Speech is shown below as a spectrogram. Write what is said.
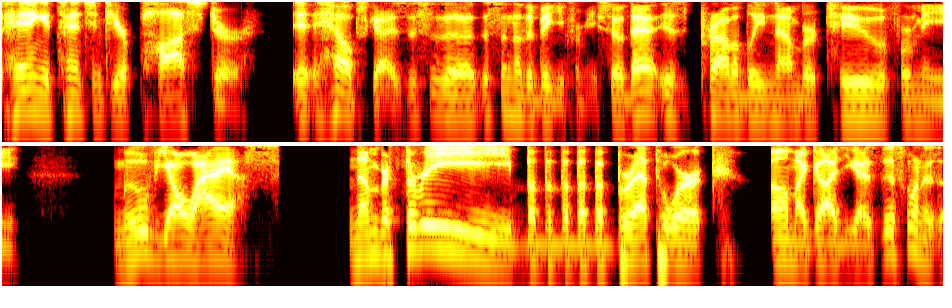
paying attention to your posture it helps guys this is a this is another biggie for me so that is probably number two for me move your ass number three breath work. Oh my god you guys this one is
